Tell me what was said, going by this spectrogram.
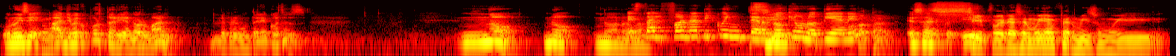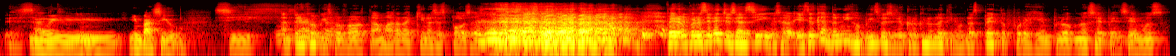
Uno dice, ah, yo me comportaría normal, le preguntaría cosas. No, no, no, no. Está no. el fanático interno Sí. que uno tiene. Total. Exacto. y- Sí, podría ser muy enfermizo, muy, Exacto. muy invasivo. Sí, Anthony. Hopkins, por favor, te va a amarrar aquí unas esposas. pero, pero es el hecho, o sea, sí, o sea, esto que Anthony Hopkins, pues yo creo que uno le tiene un respeto. Por ejemplo, no sé, pensemos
